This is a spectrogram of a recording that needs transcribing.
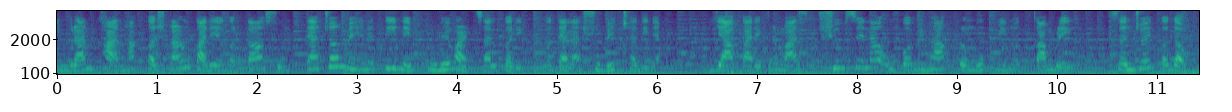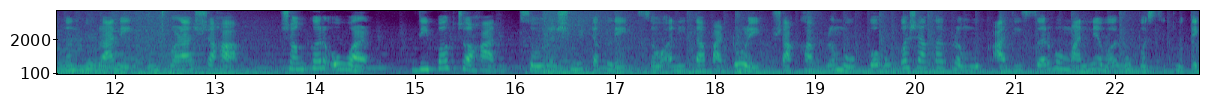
इम्रान खान हा कष्टाळू कार्यकर्ता असून त्याच्या मेहनतीने पुढे वाटचाल करील व त्याला शुभेच्छा दिल्या. या कार्यक्रमास शिवसेना उपविभाग प्रमुख विनोद कांबळे संजय कदम नंदू राणे उज्ज्वला शहा शंकर ओवाळ दीपक चौहान सौ रश्मी टकले सौ अनिता पाटोळे शाखा प्रमुख व उपशाखा प्रमुख आदी सर्व मान्यवर उपस्थित होते.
